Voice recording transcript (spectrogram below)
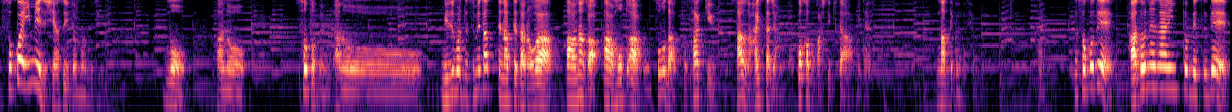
そこはイメージしやすいと思うんですよ。もう、あの、外で、あのー、水風呂で冷たってなってたのが、あ、なんか、あ、もっと、あ、そうだ、さっきサウナ入ったじゃん、みたいな。ポカポカしてきた、みたいな。なってくんですよね。はい。でそこで、アドレナリンと別で、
